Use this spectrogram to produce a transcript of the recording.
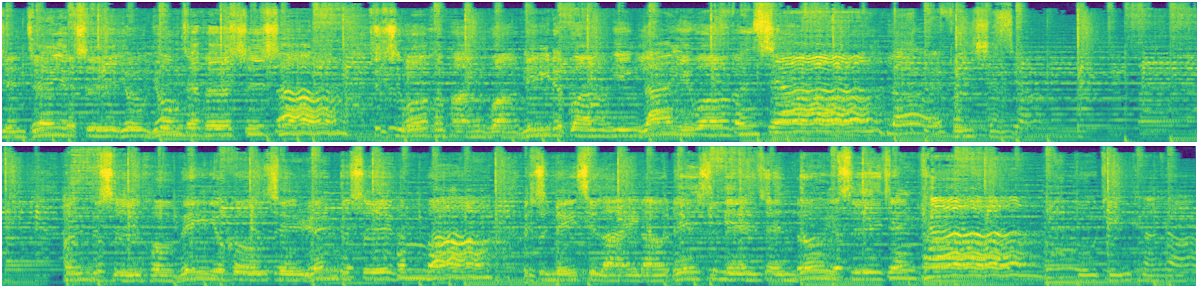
时间怎样使用，在何事上？就是我很盼望你的光阴来与我分享，来分享。很多时候没有空闲，人都是很忙，可是每次来到电视面前都有时间看，不停看。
